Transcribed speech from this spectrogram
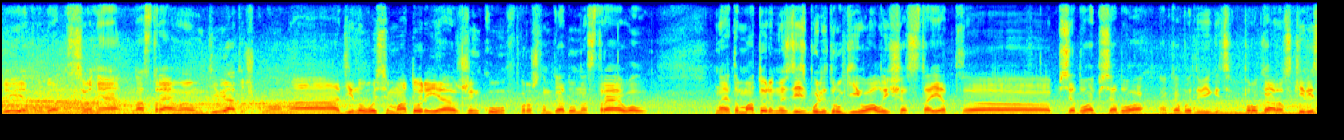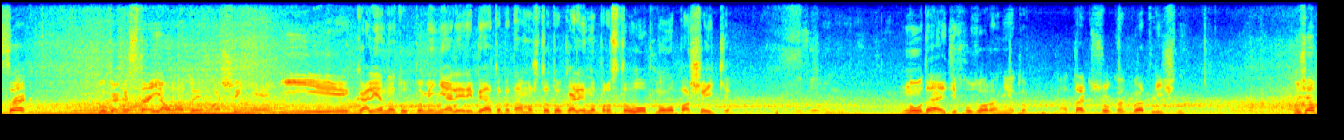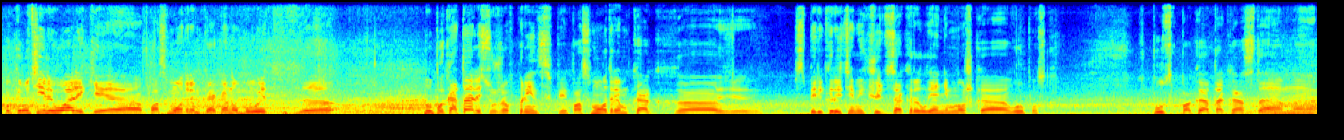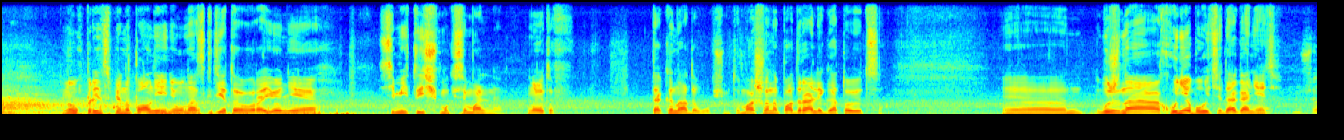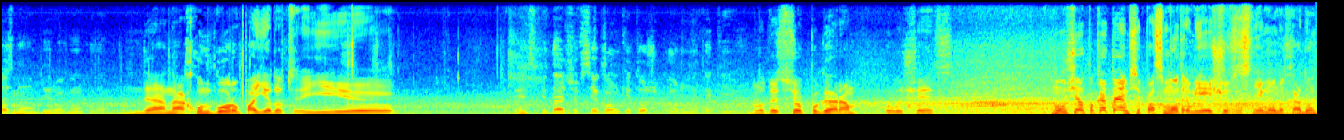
Привет, ребят! Сегодня настраиваем девяточку на 1.8 моторе. Я Женьку в прошлом году настраивал на этом моторе, но здесь были другие валы. Сейчас стоят э, 52-52 АКБ двигатель. Прокаровский рисак, ну как и стоял на той машине. И колено тут поменяли, ребята, потому что то колено просто лопнуло по шейке. Ну да, и диффузора нету. А так все как бы отлично. Ну сейчас покрутили валики, посмотрим, как оно будет. э, Ну покатались уже, в принципе. Посмотрим, как э, с перекрытиями чуть закрыл я немножко выпуск. Спуск пока так и оставим, наверное. Ну, в принципе, наполнение у нас где-то в районе 7000 максимальное. Но это в- так и надо, в общем-то. Машина подрали, готовится. Э, Вы же на Хуне будете, да, гонять? Ну сейчас, да, первая гонка, да. Да, на Ахун-гору поедут. И, В принципе, дальше все гонки тоже горные такие. ну, то есть все по горам получается. Ну, сейчас покатаемся, посмотрим. Я еще засниму на ходу.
